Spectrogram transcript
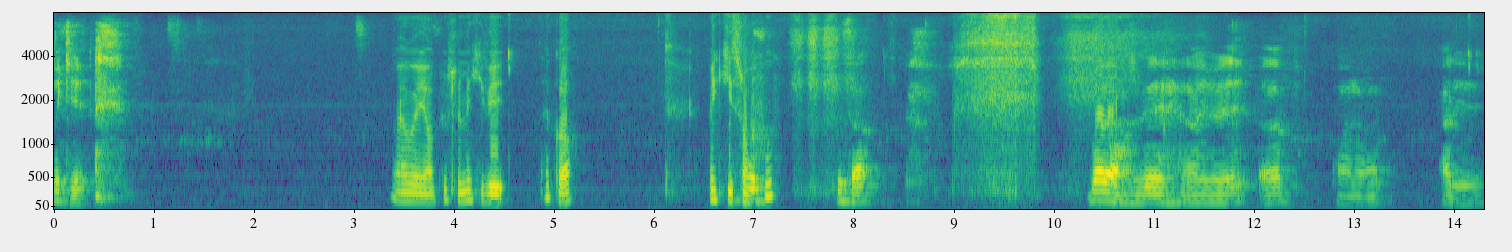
ok. Ah ouais, en plus le mec il fait. D'accord. Le mec il s'en fout. C'est ça. Bon alors, je vais arriver. Hop. Voilà. Allez.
